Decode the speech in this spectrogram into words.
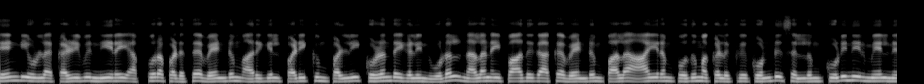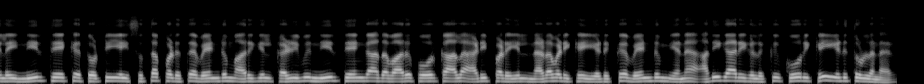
தேங்கியுள்ள கழிவு நீரை அப்புறப்படுத்த வேண்டும். அருகில் படிக்கும் பள்ளி குழந்தைகளின் உடல் நலனை பாதுகாக்க வேண்டும். பல ஆயிரம் பொதுமக்களுக்கு கொண்டு செல்லும் குடிநீர் மேல்நிலை நீர்த்தேக்க தொட்டியை சுத்தப்படுத்த வேண்டும். அருகில் கழிவு நீர் தேங்காதவாறு போர்க்கால அடிப்படையில் நடவடிக்கை எடுக்க வேண்டும் என அதிகாரிகளுக்கு கோரிக்கை எடுத்துள்ளனர்.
